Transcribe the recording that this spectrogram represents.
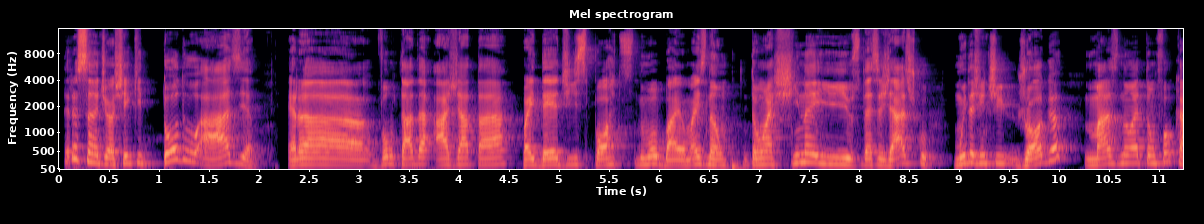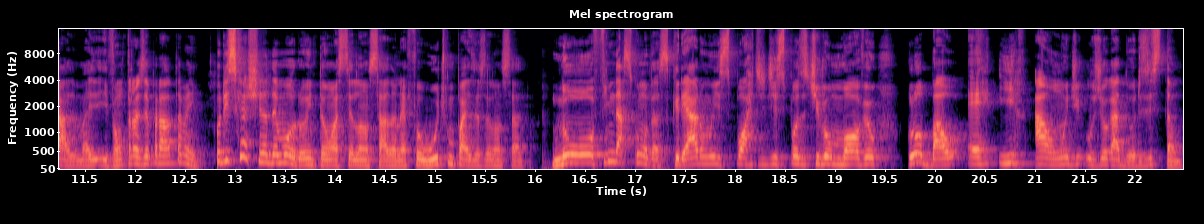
Interessante, eu achei que toda a Ásia era voltada a já estar tá com a ideia de esportes no mobile, mas não. Então a China e o Sudeste Asiático, muita gente joga, mas não é tão focado, mas e vão trazer para lá também. Por isso que a China demorou então a ser lançada, né? Foi o último país a ser lançado. No fim das contas, criar um esporte de dispositivo móvel global é ir aonde os jogadores estão.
